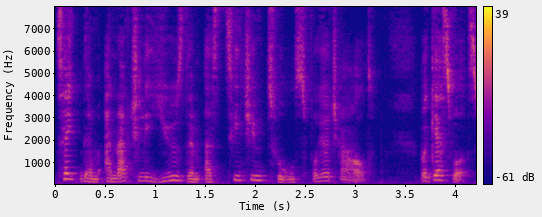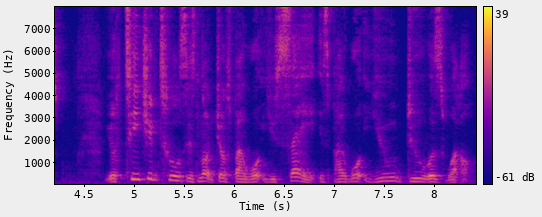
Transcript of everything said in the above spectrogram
take them and actually use them as teaching tools for your child. But guess what? Your teaching tools is not just by what you say, it's by what you do as well.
